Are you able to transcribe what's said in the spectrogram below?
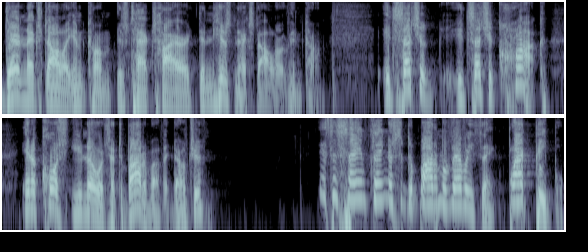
their next dollar income is taxed higher than his next dollar of income. It's such a it's such a crock. And of course, you know it's at the bottom of it, don't you? It's the same thing that's at the bottom of everything. Black people.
